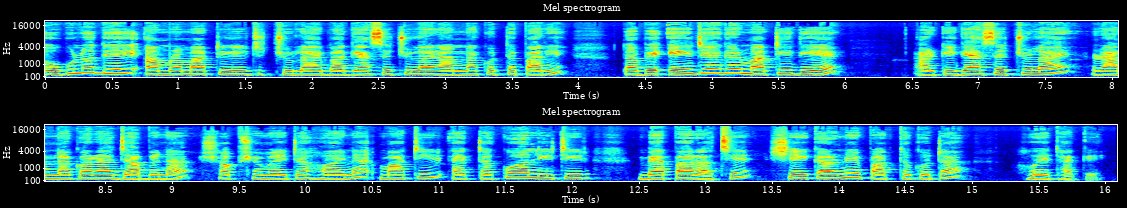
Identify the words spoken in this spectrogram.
ওগুলো দিয়েই আমরা মাটির চুলায় বা গ্যাসের চুলায় রান্না করতে পারি। তবে এই জায়গার মাটি দিয়ে আর কি গ্যাসের চুলায় রান্না করা যাবে না। সবসময় এটা হয় না। মাটির একটা কোয়ালিটির ব্যাপার আছে। সেই কারণে পার্থক্যটা হয়ে থাকে।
